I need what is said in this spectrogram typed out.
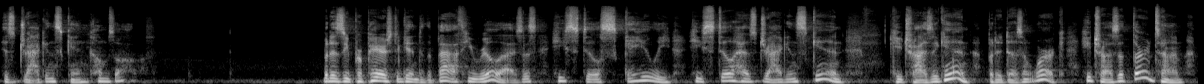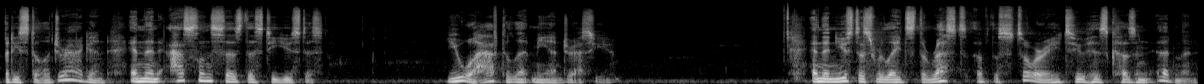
his dragon skin comes off. But as he prepares to get into the bath, he realizes he's still scaly. He still has dragon skin. He tries again, but it doesn't work. He tries a third time, but he's still a dragon. And then Aslan says this to Eustace You will have to let me undress you. And then Eustace relates the rest of the story to his cousin Edmund.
